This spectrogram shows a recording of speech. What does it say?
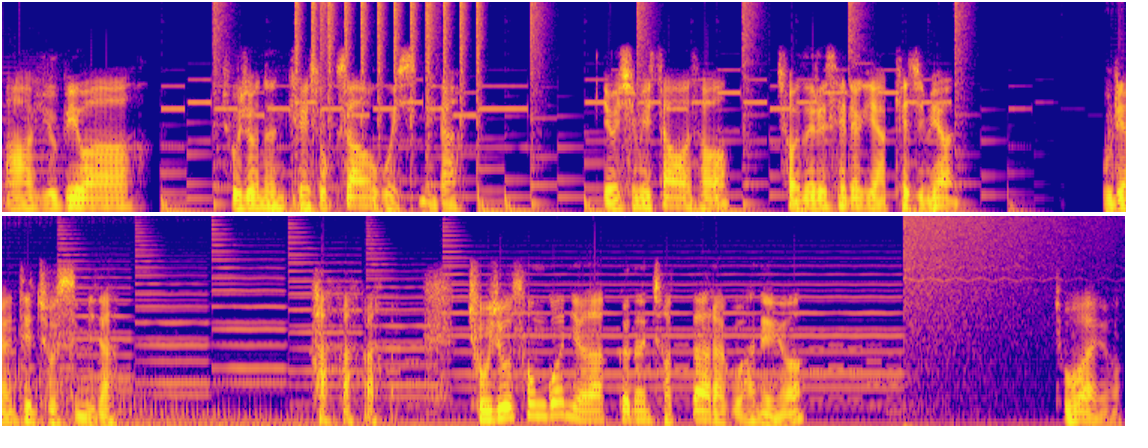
아 유비와 조조는 계속 싸우고 있습니다. 열심히 싸워서 저들의 세력이 약해지면 우리한텐 좋습니다. 하하하 조조 송건 연합군은 졌다라고 하네요. 좋아요.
